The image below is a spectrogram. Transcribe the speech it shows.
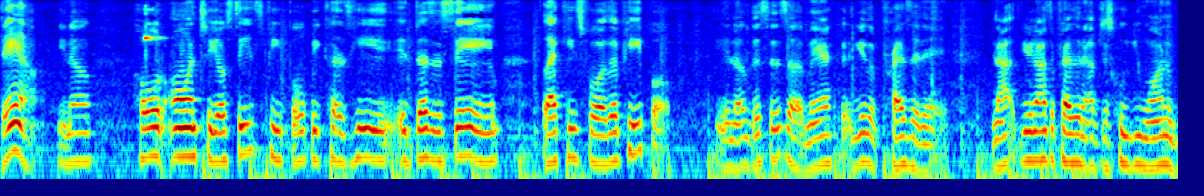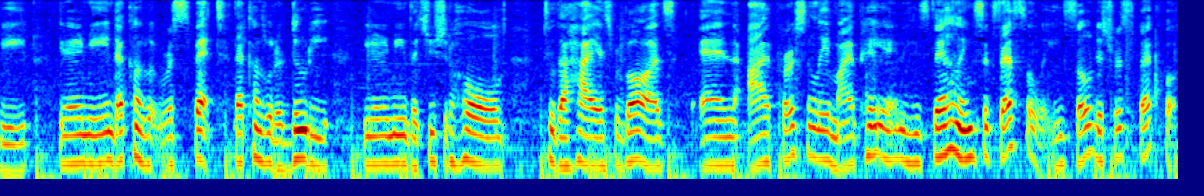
down. You know, hold on to your seats, people, because he it doesn't seem like he's for the people. You know, this is America. You're the president. Not you're not the president of just who you want to be. You know what I mean? That comes with respect. That comes with a duty. You know what I mean? That you should hold to the highest regards. And I personally, in my opinion, he's failing successfully. He's so disrespectful.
